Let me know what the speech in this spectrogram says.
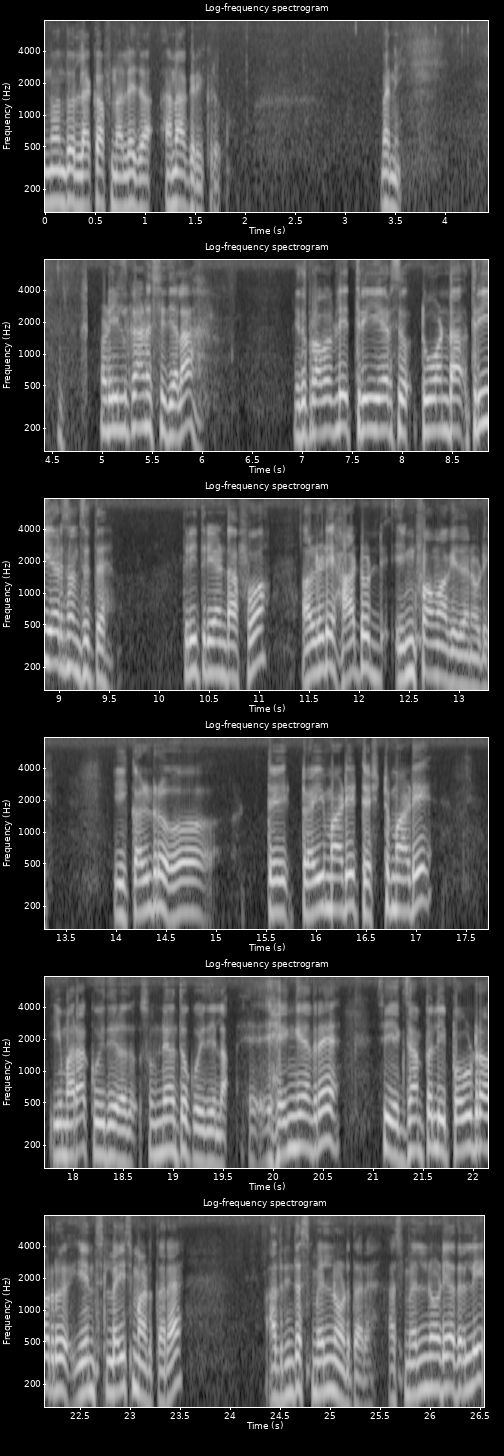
ಇನ್ನೊಂದು ಲ್ಯಾಕ್ ಆಫ್ ನಾಲೆಜ್ ಅನಾಗರಿಕರು. ಬನ್ನಿ. ನೋಡಿ, ಇಲ್ಲಿ ಕಾಣಿಸ್ತಿದೆಯಲ್ಲ? ಇದು probably three years two and three years ಅನಿಸುತ್ತೆ. Three three and half already heartwood ಹಿಂಗ್ ಫಾರ್ಮ್ ಆಗಿದೆ ನೋಡಿ. ಈ ಕಳ್ಳರು ಟ್ರೈ ಟ್ರೈ ಮಾಡಿ ಟೆಸ್ಟ್ ಮಾಡಿ ಈ ಮರ ಕುಯ್ದಿರೋದು. ಸುಮ್ಮನೆ ಅಂತೂ ಕುಯ್ದಿಲ್ಲ. ಹೆಂಗೆ ಅಂದರೆ ಸಿ ಎಕ್ಸಾಂಪಲ್ ಈ ಪೌಡ್ರ್ ಅವರು ಏನು ಸ್ಲೈಸ್ ಮಾಡ್ತಾರೆ, ಅದರಿಂದ ಸ್ಮೆಲ್ ನೋಡ್ತಾರೆ. ಆ ಸ್ಮೆಲ್ ನೋಡಿ ಅದರಲ್ಲಿ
